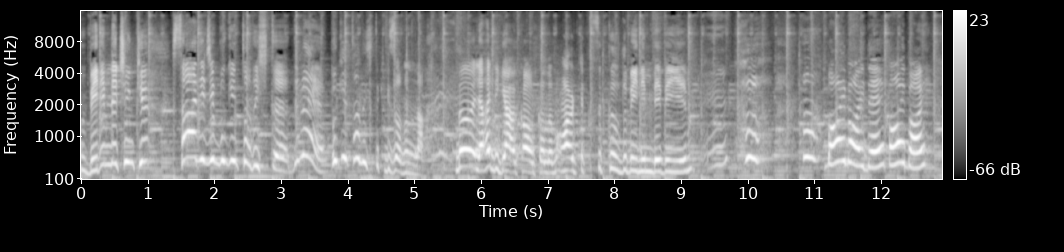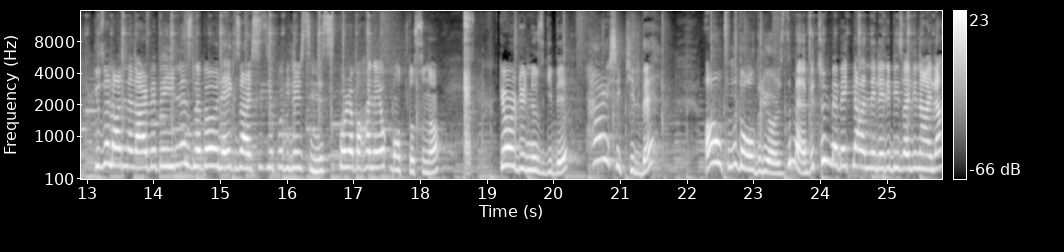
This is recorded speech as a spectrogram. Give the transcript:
Benim de çünkü sadece bugün tanıştı değil mi? Bugün tanıştık biz onunla. Böyle hadi gel kalkalım artık sıkıldı benim bebeğim. Bay bay de bay bay. Güzel anneler bebeğinizle böyle egzersiz yapabilirsiniz. Spora bahane yok mottosunu. Gördüğünüz gibi her şekilde altını dolduruyoruz değil mi? Bütün bebekli anneleri biz Alina'yla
